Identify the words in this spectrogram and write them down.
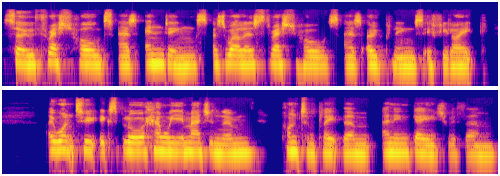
So thresholds as endings as well as thresholds as openings if you like. I want to explore how we imagine them contemplate them and engage with them.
